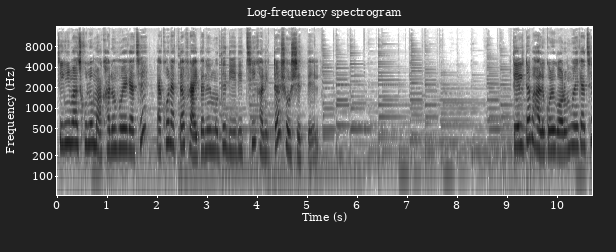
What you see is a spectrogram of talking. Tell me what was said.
চিংড়ি মাছগুলো মাখানো হয়ে গেছে। এখন একটা ফ্রাই প্যানের মধ্যে দিয়ে দিচ্ছি খানিকটা সর্ষের তেল। তেলটা ভালো করে গরম হয়ে গেছে।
